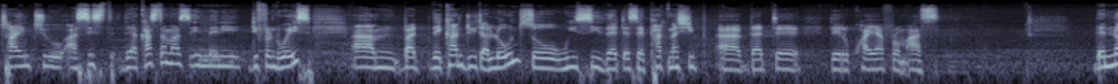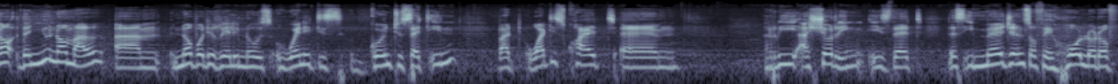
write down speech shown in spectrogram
trying to assist their customers in many different ways, um, but they can't do it alone. So we see that as a partnership uh, that uh, they require from us. The, no, the new normal, um, nobody really knows when it is going to set in, but what is quite um, reassuring is that there's emergence of a whole lot of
